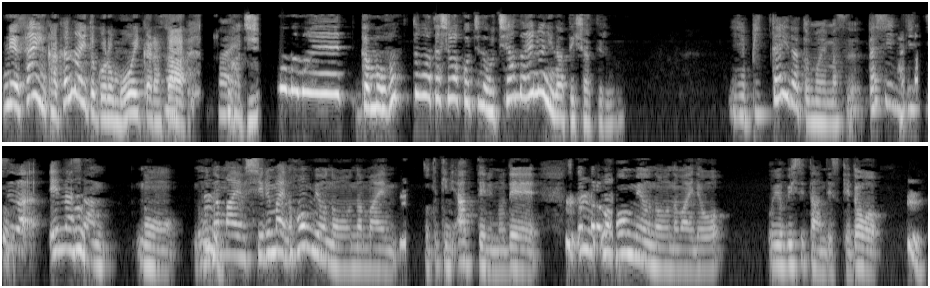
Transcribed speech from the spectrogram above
ねえ、サイン書かないところも多いからさ、なんかは自分の名前がもう本当私はこっちの内山エナになってきちゃってる。い。いや、ぴったりだと思います。私、実は、えなさんのお名前を知る前の本名のお名前の時に会ってるので、その頃は本名のお名前でおお呼びしてたんですけどうん、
